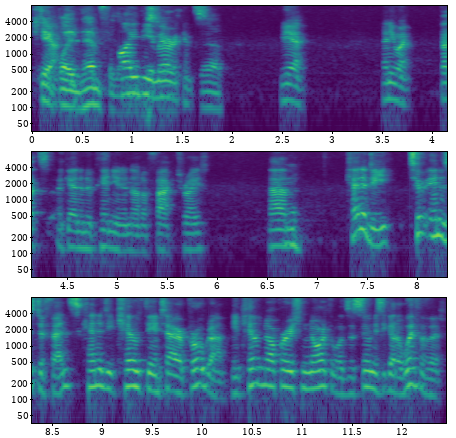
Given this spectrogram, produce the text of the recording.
you can't Yeah. blame him for that. By the so, Americans. Yeah, Yeah. Anyway, that's again an opinion and not a fact, right? Um, Yeah. Kennedy, to, in his defense, Kennedy killed the entire program. He killed an Operation Northwoods as soon as he got a whiff of it.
